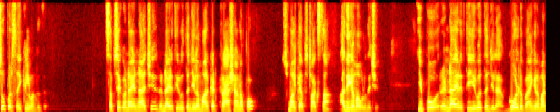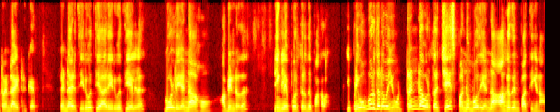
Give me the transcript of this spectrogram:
சூப்பர் சைக்கிள் வந்தது. சப்சிக்வெண்ட்டாக என்ன ஆச்சு? ரெண்டாயிரத்தி இருபத்தஞ்சில் மார்க்கெட் கிராஷ் ஆனப்போ ஸ்மால் கேப் ஸ்டாக்ஸ் தான் அதிகமாக விழுந்துச்சு. இப்போது ரெண்டாயிரத்தி இருபத்தஞ்சில் கோல்டு பயங்கரமாக ட்ரெண்ட் ஆகிட்டு இருக்கு. ரெண்டாயிரத்தி இருபத்தி ஆறு இருபத்தி ஏழில் கோல்டு என்ன ஆகும் அப்படின்றத நீங்களே பொறுத்திருந்து பார்க்கலாம். இப்படி ஒவ்வொரு தடவையும் ட்ரெண்டை ஒருத்தர் சேஸ் பண்ணும்போது என்ன ஆகுதுன்னு பார்த்தீங்கன்னா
